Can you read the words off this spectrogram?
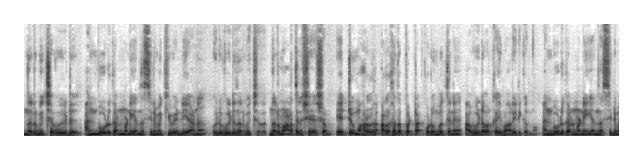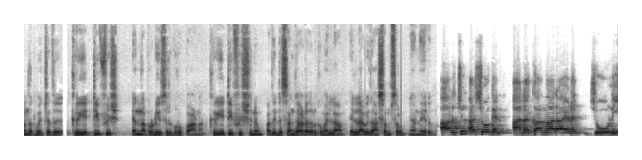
നിർമ്മിച്ച വീട് അൻപോട് കൺമണി എന്ന സിനിമയ്ക്ക് വേണ്ടിയാണ് ഒരു വീട് നിർമ്മിച്ചത്. നിർമ്മാണത്തിന് ശേഷം ഏറ്റവും അർഹതപ്പെട്ട കുടുംബത്തിന് ആ വീട് അവർ കൈമാറിയിരിക്കുന്നു. അൻപോട് കൺമണി എന്ന സിനിമ നിർമ്മിച്ചത് ക്രിയേറ്റീവ് ഫിഷ് എന്ന പ്രൊഡ്യൂസർ ഗ്രൂപ്പാണ്. ക്രിയേറ്റീവ് ഫിഷനും അതിന്റെ സംഘാടകർക്കുമെല്ലാം എല്ലാവിധ ആശംസകളും ഞാൻ നേരുന്നു. അർജുൻ അശോകൻ അനഘ നാരായണൻ ജോണി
